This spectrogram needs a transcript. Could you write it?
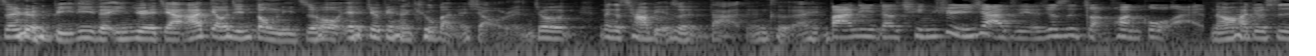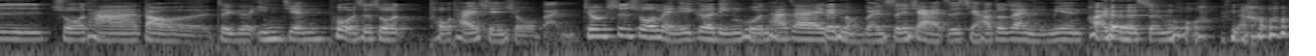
真人比例的音乐家，啊，掉进洞里之后，哎，就变成 Q 版的小人，就那个差别是很大的，很可爱。把你的情绪一下子也就是转换过来。然后他就是说他到了这个阴间，或者是说投胎先修班，就是说每一个灵魂他在被某个人生下来之前，他都在里面快乐的生活，然后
